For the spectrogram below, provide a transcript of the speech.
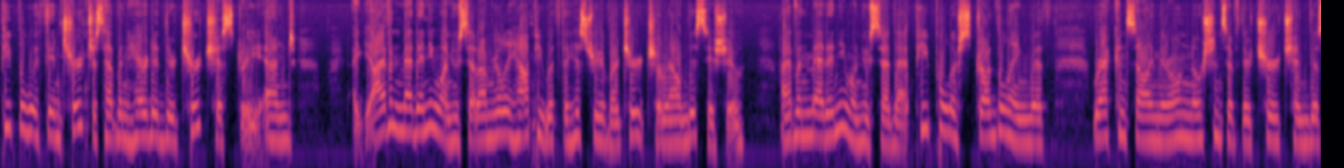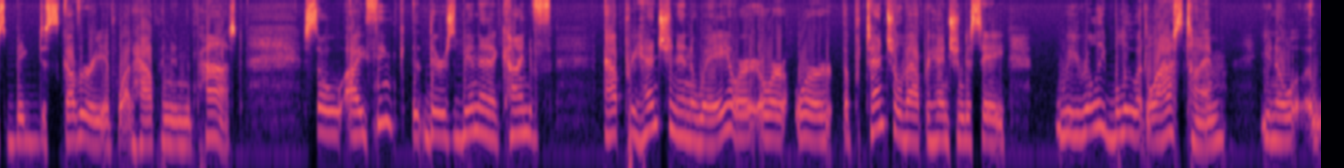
people within churches have inherited their church history. And I haven't met anyone who said, I'm really happy with the history of our church around this issue. I haven't met anyone who said that. People are struggling with reconciling their own notions of their church and this big discovery of what happened in the past. So I think there's been a kind of apprehension in a way, or, or, or the potential of apprehension to say, we really blew it last time you know,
